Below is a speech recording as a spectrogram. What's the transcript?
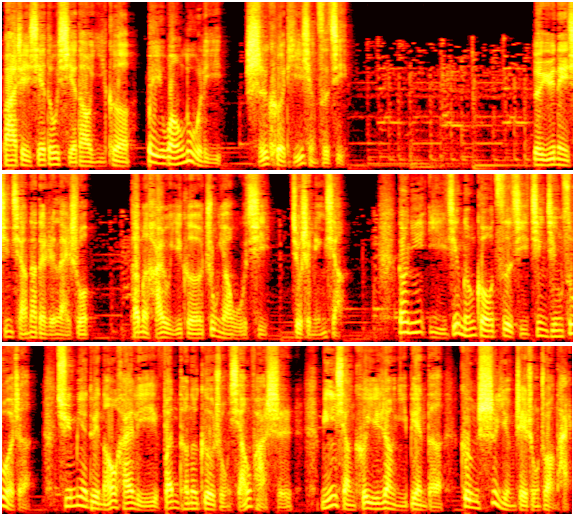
把这些都写到一个备忘录里，时刻提醒自己。对于内心强大的人来说，他们还有一个重要武器，就是冥想。当你已经能够自己静静坐着，去面对脑海里翻腾的各种想法时，冥想可以让你变得更适应这种状态。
